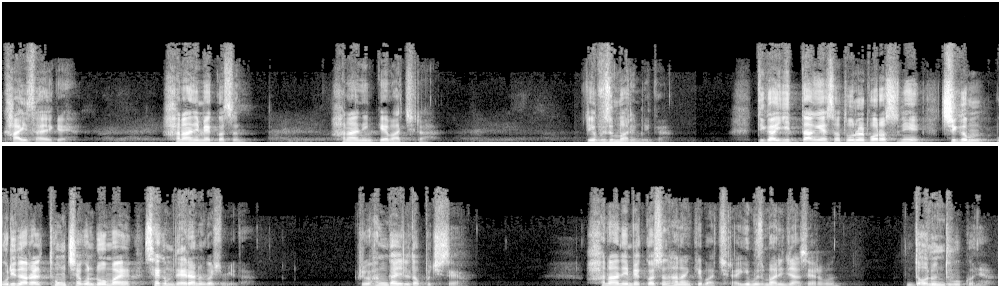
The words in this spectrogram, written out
가이사에게 하나님의 것은 하나님께 바치라. 이게 무슨 말입니까? 네가 이 땅에서 돈을 벌었으니 지금 우리나라를 통치하고 로마에 세금 내라는 것입니다. 그리고 한 가지를 덧붙이세요. 하나님의 것은 하나님께 바치라. 이게 무슨 말인지 아세요, 여러분? 너는 누구 거냐?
